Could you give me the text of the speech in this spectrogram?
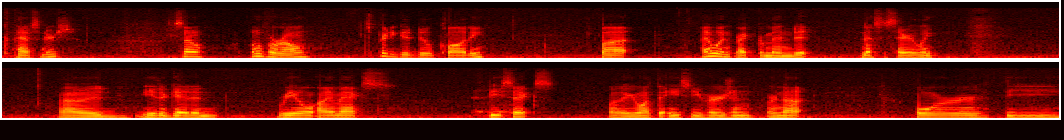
capacitors. So overall, it's pretty good build quality, but I wouldn't recommend it necessarily. I would either get a real IMAX B6, whether you want the AC version or not, or the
